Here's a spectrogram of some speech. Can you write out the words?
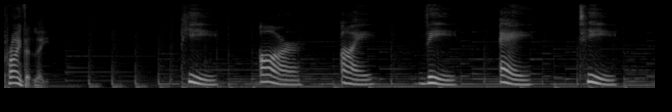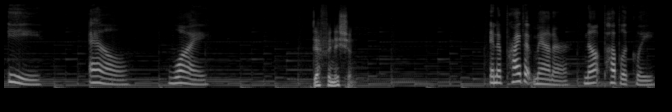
Privately. P R I V A T E L Y. Definition. In a private manner, not publicly,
